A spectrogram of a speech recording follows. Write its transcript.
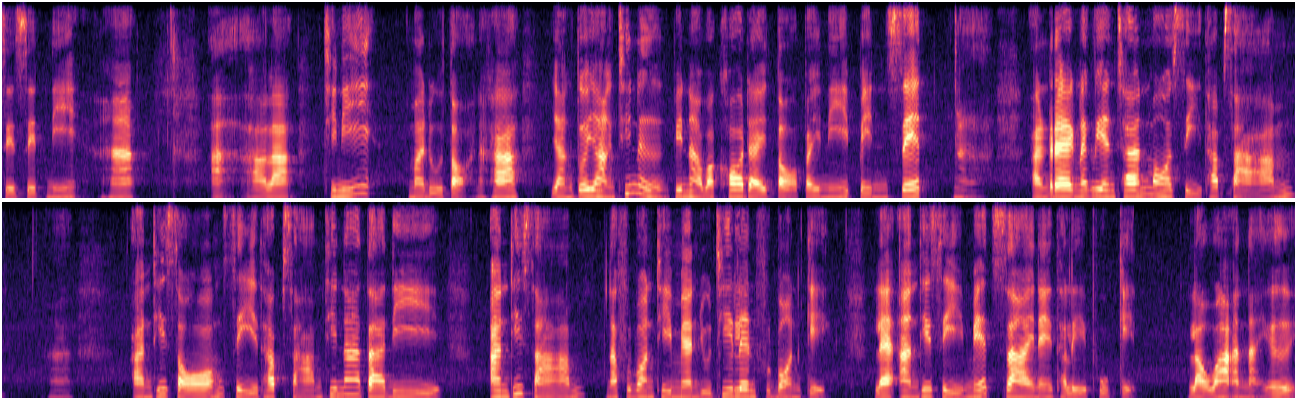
เซตเซตนี้นะฮะอะเอาละทีนี้มาดูต่อนะคะ อย่างตัวอย่างที่ 1 พิจารณาว่าข้อใดต่อไปนี้เป็นเซตอันแรกนักเรียนชั้นม .4 ทับ3อันที่ 2 4ทับ3ที่หน้าตาดี อันที่ 3 นักฟุตบอลทีมแมนยูที่เล่นฟุตบอลเก่ง และอันที่ 4 เม็ดทรายในทะเลภูเก็ต เราว่าอันไหนเอ่ย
